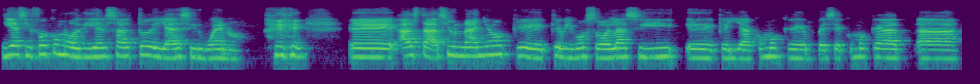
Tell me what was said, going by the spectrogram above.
Y así fue como di el salto de ya decir, bueno, eh, hasta hace un año que, que vivo sola, así, eh, que ya como que empecé como que a, a,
